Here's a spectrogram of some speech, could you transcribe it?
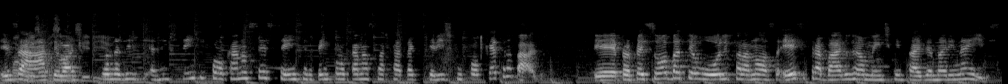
Exato, eu acho queria. que quando a gente, a gente tem que colocar nossa essência, tem que colocar nossa característica em qualquer trabalho. É, para a pessoa bater o olho e falar, nossa, esse trabalho realmente quem faz é a Marina Ives.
